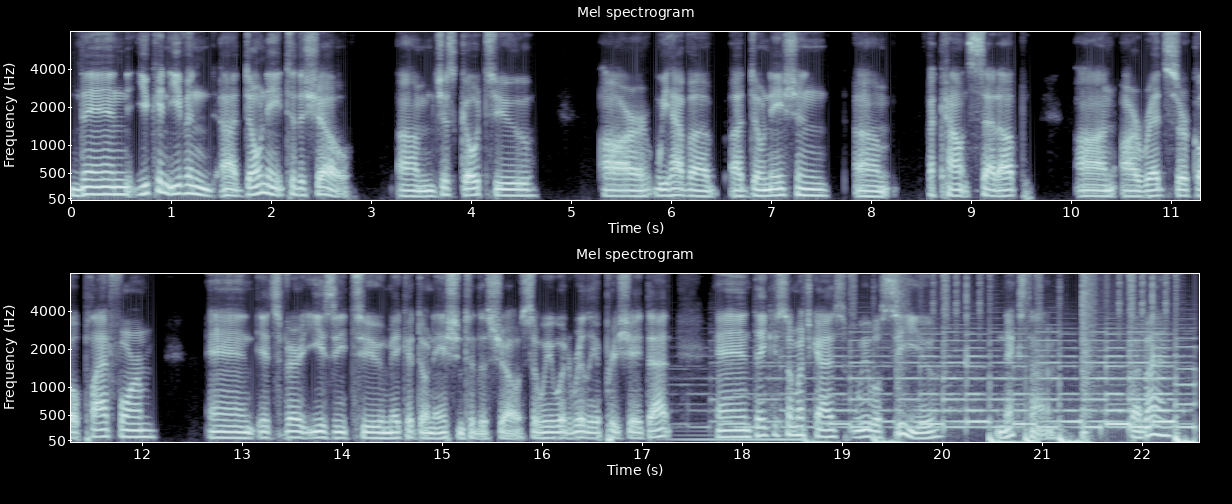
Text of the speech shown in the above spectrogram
then you can even uh, donate to the show. Um, just go to our we have a, a donation um, account set up on our Red Circle platform, and it's very easy to make a donation to the show. So we would really appreciate that. And thank you so much, guys. We will see you next time. Bye bye.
